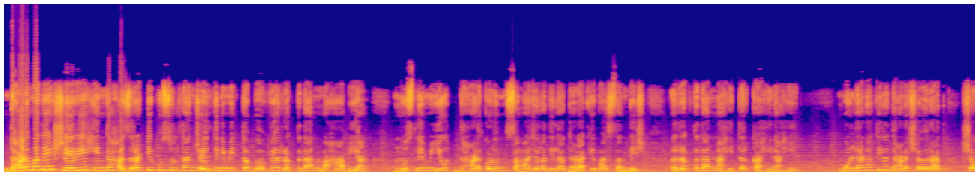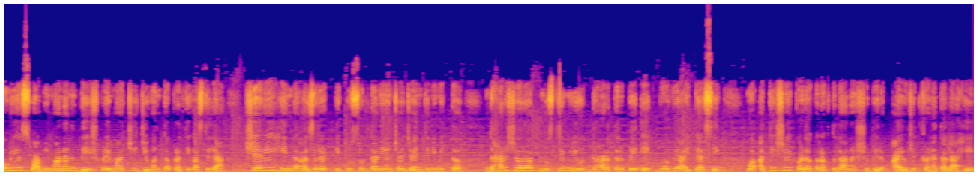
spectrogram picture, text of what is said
धाडमध्ये शेरे हिंद हजरत टिपू सुलतान जयंतीनिमित्त भव्य रक्तदान महाअभियान. मुस्लिम युथ धाडकडून समाजाला दिला धडाकेबाज संदेश. रक्तदान नाही तर काही नाही. बुलढाणातील धाड शहरात शौर्य स्वाभिमानाने देशप्रेमाची जिवंत प्रतीक असलेल्या शेरे हिंद हजरत टिपू सुलतान यांच्या जयंतीनिमित्त धाड शहरात मुस्लिम युथ धाडतर्फे एक भव्य ऐतिहासिक व अतिशय कडक रक्तदान शिबिर आयोजित करण्यात आलं आहे.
